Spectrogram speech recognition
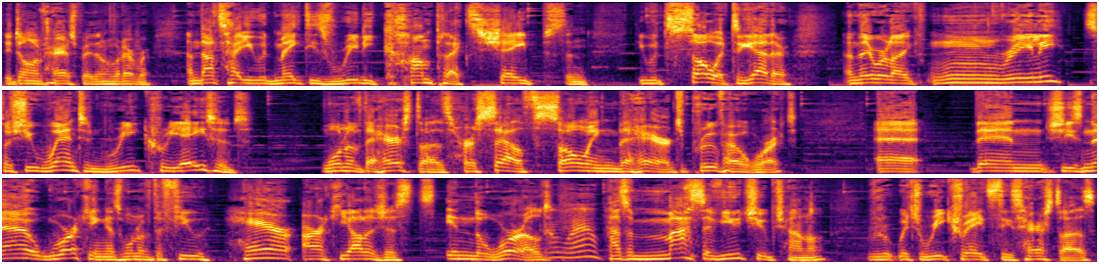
They don't have hairspray, then whatever. And that's how you would make these really complex shapes, and you would sew it together. And they were like, mm, "Really?" So she went and recreated one of the hairstyles herself, sewing the hair to prove how it worked. Uh, then she's now working as one of the few hair archaeologists in the world. Oh, wow. Has a massive YouTube channel which recreates these hairstyles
